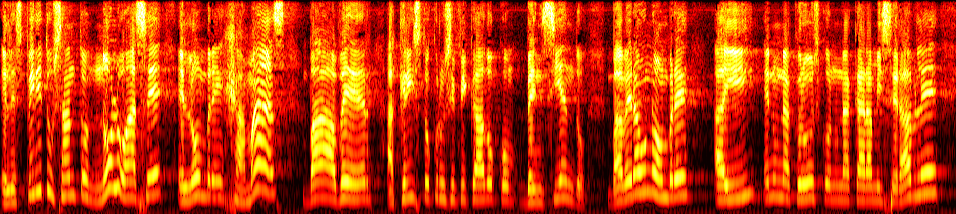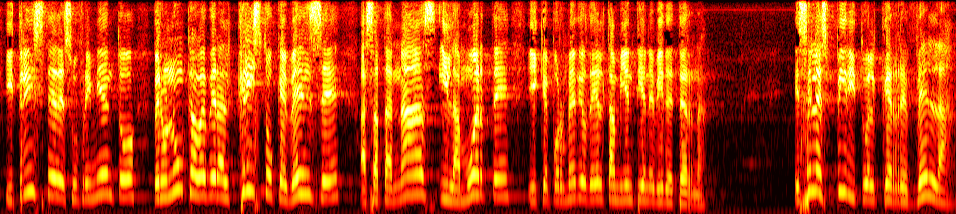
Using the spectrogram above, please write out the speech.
El Espíritu Santo no lo hace, el hombre jamás va a ver a Cristo crucificado venciendo. Va a ver a un hombre ahí en una cruz con una cara miserable y triste de sufrimiento, pero nunca va a ver al Cristo que vence a Satanás y la muerte y que por medio de él también tiene vida eterna. Es el Espíritu el que revela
